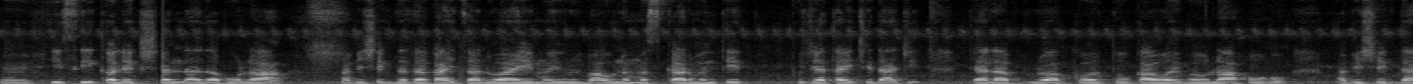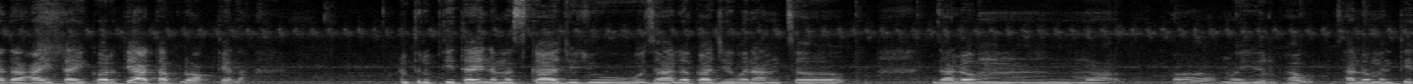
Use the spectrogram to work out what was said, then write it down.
व्ही सी कलेक्शन दादा बोला. अभिषेक दादा काय चालू आहे? मयूर भाऊ नमस्कार म्हणते पूजाताईची दाजी. त्याला ब्लॉक करतो का वैभवला? हो हो. अभिषेक दादा हाय ताई करते आता ब्लॉक त्याला. तृप्तीताई नमस्कार. जिजू हो झालं का जेवण आमचं? झालं मयूर भाऊ झालं म्हणते.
